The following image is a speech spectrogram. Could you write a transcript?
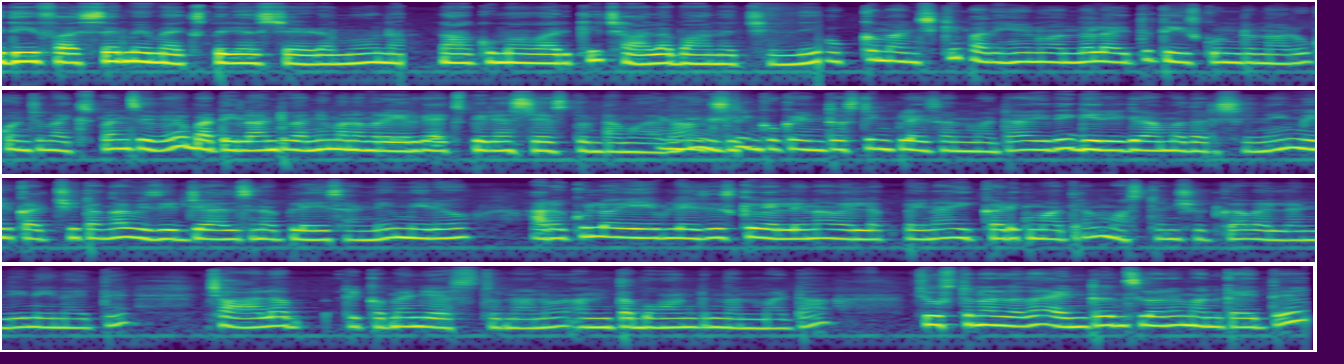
ఇది ఫస్ట్ టైం మేము ఎక్స్పీరియన్స్ చేయడము. నా- నాకు మా వారికి చాలా బాగా నచ్చింది. ఒక్క మనిషికి పదిహేను వందలు అయితే తీసుకుంటున్నారు. కొంచెం ఎక్స్పెన్సివే బట్ ఇలాంటివన్నీ మనం రేర్గా ఎక్స్పీరియన్స్ చేస్తుంటాం కదా. నెక్స్ట్ ఇంకొక ఇంట్రెస్టింగ్ ప్లేస్ అనమాట ఇది గిరిగ్రామ దర్శిని. మీరు ఖచ్చితంగా విజిట్ చేయాల్సిన ప్లేస్ అండి. మీరు అరకులో ఏ ప్లేసెస్కి వెళ్ళినా వెళ్ళకపోయినా ఇక్కడికి మాత్రం మస్ట్ అండ్ షుడ్గా వెళ్ళండి. నేనైతే చాలా రికమెండ్ చేస్తున్నాను. అంత బాగుంటుందన్నమాట. చూస్తున్నారు కదా ఎంట్రన్స్లోనే మనకైతే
